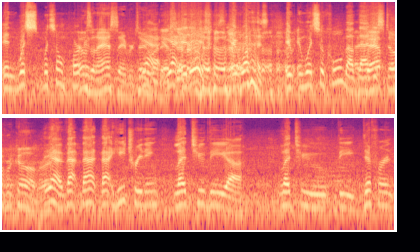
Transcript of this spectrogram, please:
And what's what's so important? That important? was an ass saver too. yeah, it? yeah, it is. it was. And, and what's so cool about that is Adapt, overcome, right? yeah, that that that heat treating led to the uh, led to the different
